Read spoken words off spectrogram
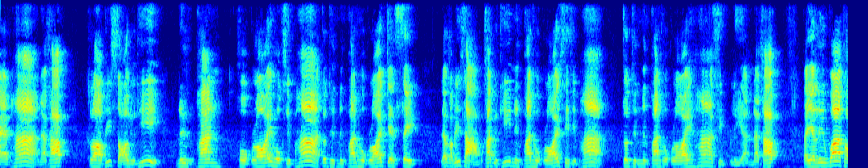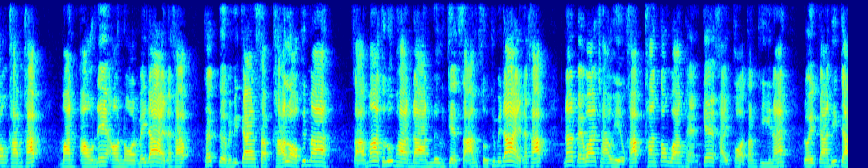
1685 นะครับ กรอบที่ 2 อยู่ที่ 1,665 จนถึง 1,670 แล้วกรอบที่ 3 ครับอยู่ที่ 1,645 จนถึง 1,650 เหรียญนะครับ แต่อย่าลืมว่าทองคำครับ มันเอาแน่เอานอนไม่ได้นะครับ ถ้าเกิดมันมีการสับขาหลอกขึ้นมา สามารถทะลุผ่านด่าน 1730 ขึ้นไปได้นะครับ นั่นแปลว่าชาวเหวครับ ท่านต้องวางแผนแก้ไขพอร์ตทันทีนะ โดยการที่จะ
